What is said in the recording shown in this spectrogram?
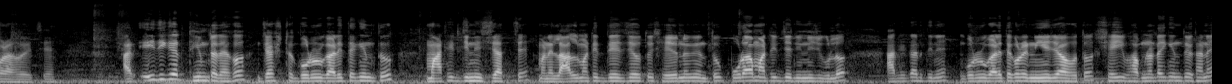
করা হয়েছে। আর এই দিকের থিমটা দেখো জাস্ট গরুর গাড়িতে কিন্তু মাটির জিনিস যাচ্ছে মানে লাল মাটির দেশ যেহেতু সেই জন্য কিন্তু পোড়া মাটির যে জিনিসগুলো আগেকার দিনে গরুর গাড়িতে করে নিয়ে যাওয়া হতো, সেই ভাবনাটাই কিন্তু এখানে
